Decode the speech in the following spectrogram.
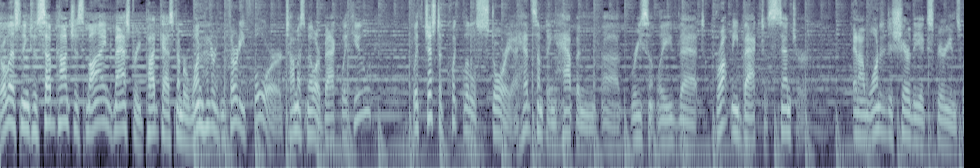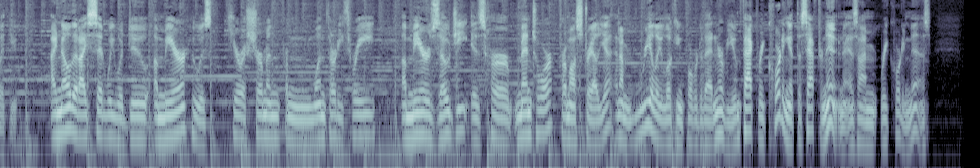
You're listening to Subconscious Mind Mastery, podcast number 134. Thomas Miller back with you with just a quick little story. I had something happen uh, recently that brought me back to center, and I wanted to share the experience with you. I know that I said we would do Amir, who is Kira Sherman from 133. Amir Zoji is her mentor from Australia, and I'm really looking forward to that interview. In fact, recording it this afternoon as I'm recording this.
